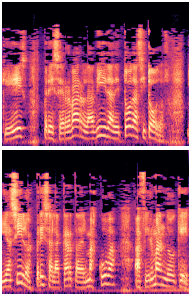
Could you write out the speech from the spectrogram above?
que es preservar la vida de todas y todos, y así lo expresa la Carta del Más Cuba, afirmando que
